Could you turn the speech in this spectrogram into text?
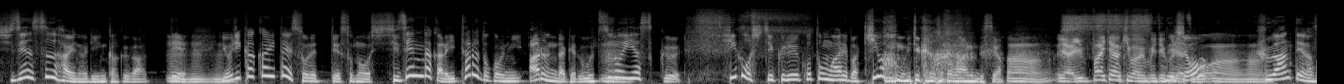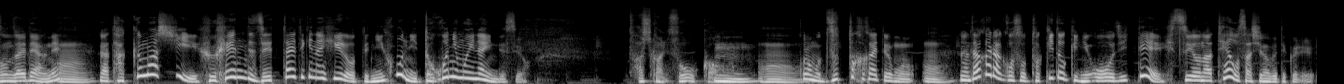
自然崇拝の輪郭があって、うんうんうん。寄りかかりたいそれってその自然だから至る所にあるんだけど移ろいやすく、庇護してくれることもあれば牙を向いてくることもあるんですよ。うん、いやいっぱい手を牙を向いてくるでしょ？も、うんうん、不安定な存在だよね。うん。たくましい普遍で絶対的なヒーローって日本にどこにもいないんですよ。確かにそうか、うんうんこれはもうずっと抱えてるもうんの。だからこそ時々に応じて必要な手を差し伸べてくれる。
